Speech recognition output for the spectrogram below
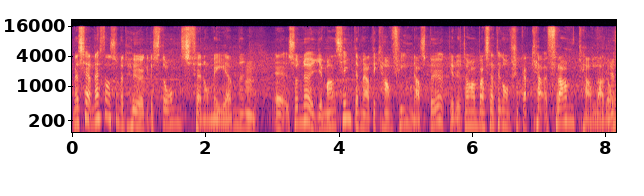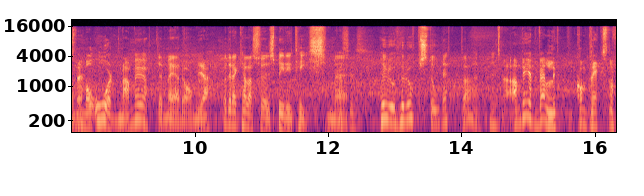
Men sen nästan som ett högre ståndsfenomen mm. eh, så nöjer man sig inte med att det kan finnas spöken utan man bara sätter igång och försöka framkalla dem och ordna möten med dem. Ja. Och det där kallas för spiritism. Precis. Hur, hur uppstod detta? Ja, det är ett väldigt komplext och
